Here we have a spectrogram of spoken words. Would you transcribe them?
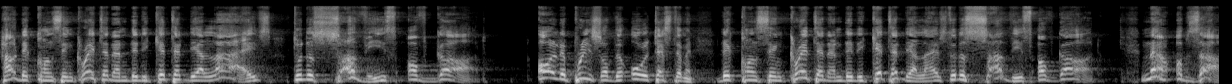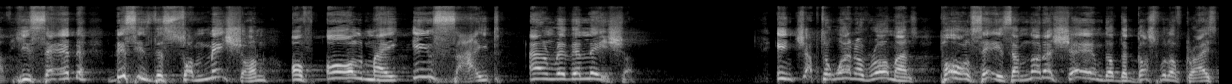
How they consecrated and dedicated their lives to the service of God. All the priests of the Old Testament, they consecrated and dedicated their lives to the service of God. Now observe, he said, this is the summation of all my insight and revelation. In chapter 1 of Romans, Paul says, I'm not ashamed of the gospel of Christ.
